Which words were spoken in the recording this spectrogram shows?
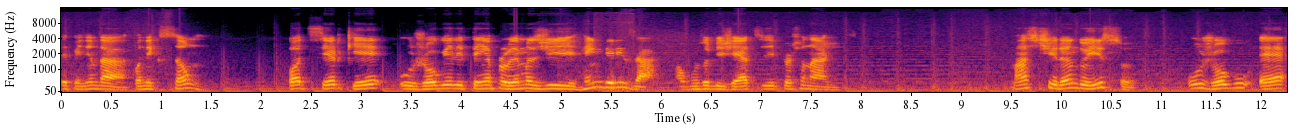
dependendo da conexão, pode ser que o jogo ele tenha problemas de renderizar alguns objetos e personagens. Mas tirando isso, o jogo é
